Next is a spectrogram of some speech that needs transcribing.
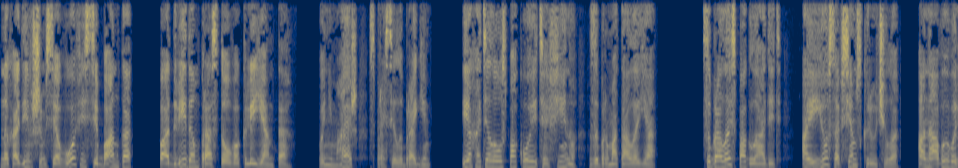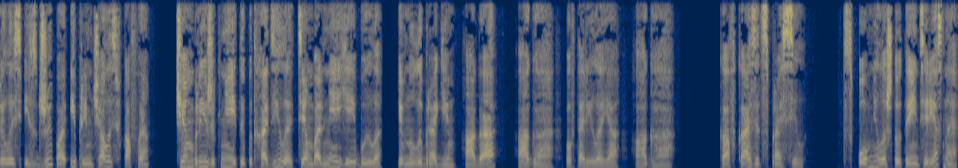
находившимся в офисе банка под видом простого клиента. «Понимаешь?» — спросил Ибрагим. «Я хотела успокоить Афину», — забормотала я. Собралась погладить, а ее совсем скрючило. Она вывалилась из джипа и примчалась в кафе. Чем ближе к ней ты подходила, тем больнее ей было, кивнул Ибрагим. Ага, ага, повторила я. Ага. Кавказец спросил. Вспомнила что-то интересное?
